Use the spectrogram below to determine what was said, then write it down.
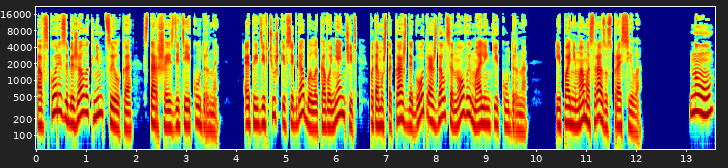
А вскоре забежала к ним Цилка, старшая из детей Кудрны. Этой девчушке всегда было кого нянчить, потому что каждый год рождался новый маленький Кудрна. И пани-мама сразу спросила. «Ну,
